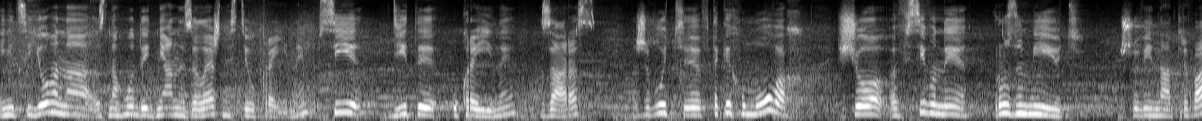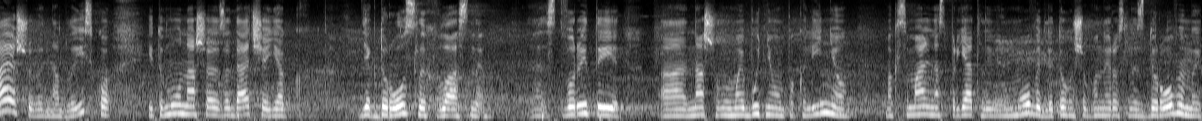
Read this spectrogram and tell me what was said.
ініційована з нагоди Дня Незалежності України. Всі діти України зараз живуть е, в таких умовах, що всі вони розуміють, що війна триває, що війна близько, і тому наша задача як, як дорослих, власне, е, створити е, нашому майбутньому поколінню максимально сприятливі умови для того, щоб вони росли здоровими,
